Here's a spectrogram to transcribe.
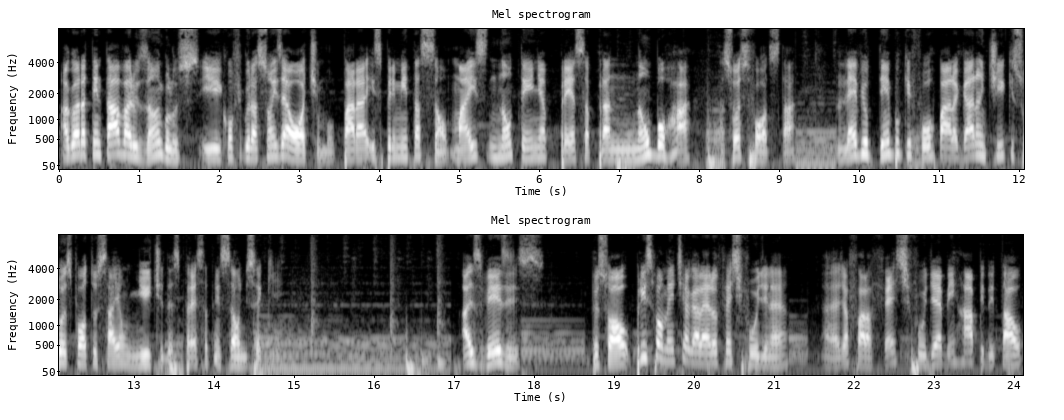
Agora, tentar vários ângulos e configurações é ótimo para experimentação, mas não tenha pressa para não borrar as suas fotos, tá? Leve o tempo que for para garantir que suas fotos saiam nítidas. Presta atenção nisso aqui. Às vezes, o pessoal, principalmente a galera do fast food, né? É, já fala, fast food é bem rápido e tal.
